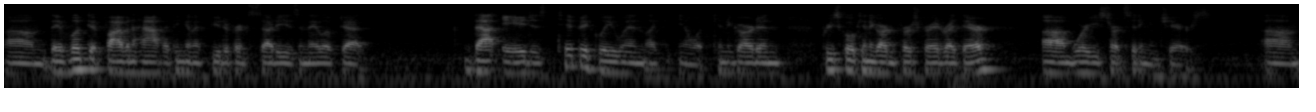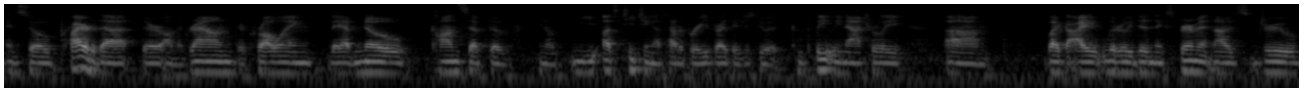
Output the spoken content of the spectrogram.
Um, they've looked at five and a half, I think, in a few different studies, and they looked at that age is typically when, like, you know, what kindergarten, preschool, kindergarten, first grade, right there, um, where you start sitting in chairs. Um, and so prior to that, they're on the ground, they're crawling, they have no concept of you know me, us teaching us how to breathe, right? They just do it completely naturally. Um, like I literally did an experiment, and I was Drew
